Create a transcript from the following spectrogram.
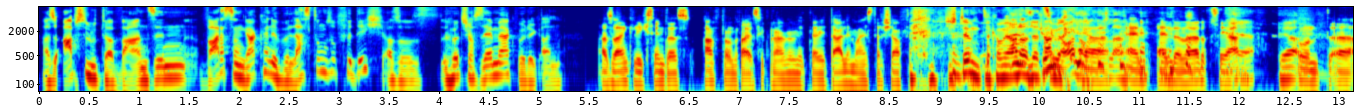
Also absoluter Wahnsinn. War das dann gar keine Belastung so für dich? Also es hört sich auch sehr merkwürdig an. Also eigentlich sind das 38 Rennen mit der Italienmeisterschaft. Stimmt, die kommen ja auch noch dazu. Auch noch, ja, Ende März, ja. ja. Und äh,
